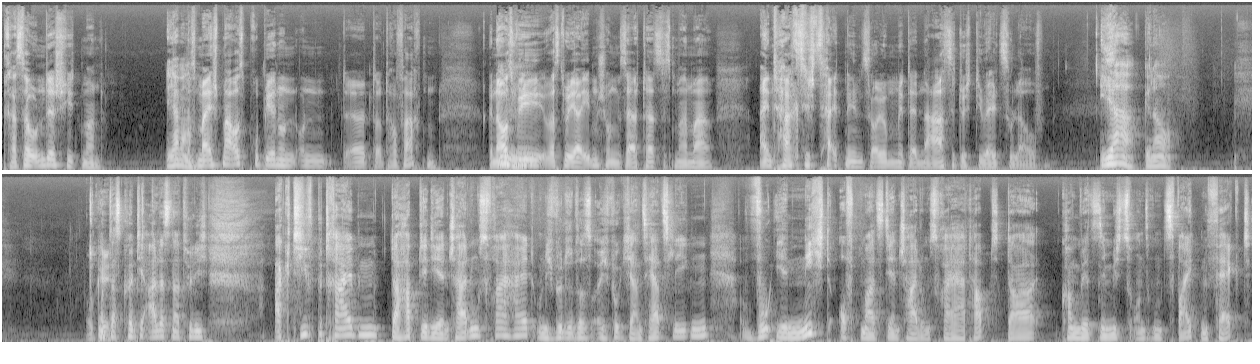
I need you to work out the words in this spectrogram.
krasser Unterschied, Mann. Ja, Muss Mann. man echt mal ausprobieren und, und äh, darauf achten. Genauso Mhm. wie, was du ja eben schon gesagt hast, dass man mal einen Tag sich Zeit nehmen soll, um mit der Nase durch die Welt zu laufen. Ja, genau. Okay. Und das könnt ihr alles natürlich aktiv betreiben. Da habt ihr die Entscheidungsfreiheit und ich würde das euch wirklich ans Herz legen. Wo ihr nicht oftmals die Entscheidungsfreiheit habt, da kommen wir jetzt nämlich zu unserem zweiten Fact.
